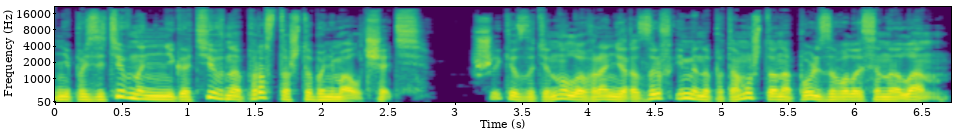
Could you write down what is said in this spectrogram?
Ни позитивно, ни негативно, просто чтобы не молчать. Шики затянула в ранний разрыв именно потому, что она пользовалась НЛН.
